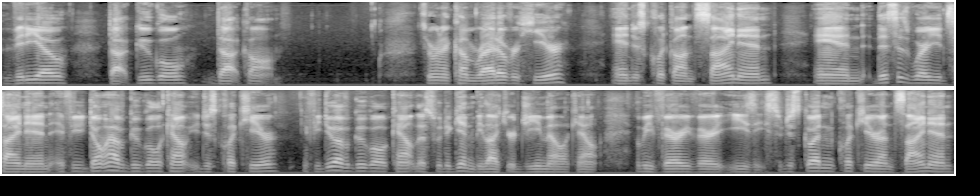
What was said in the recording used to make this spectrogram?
video.google.com so we're going to come right over here and just click on sign in and this is where you'd sign in. If you don't have a Google account, you just click here. If you do have a Google account, this would again be like your Gmail account. It'll be very, very easy. So just go ahead and click here on sign in.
